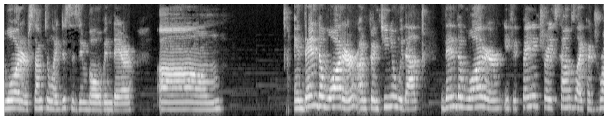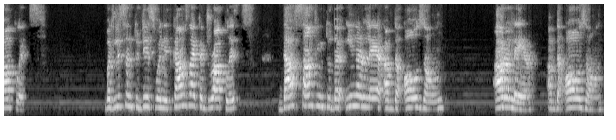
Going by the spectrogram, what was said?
water, something like this is involved in there. Um, and then the water, I'm continuing with that. Then the water, if it penetrates, comes like a droplets. But listen to this, when it comes like a droplets, does something to the inner layer of the ozone, outer layer of the ozone,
